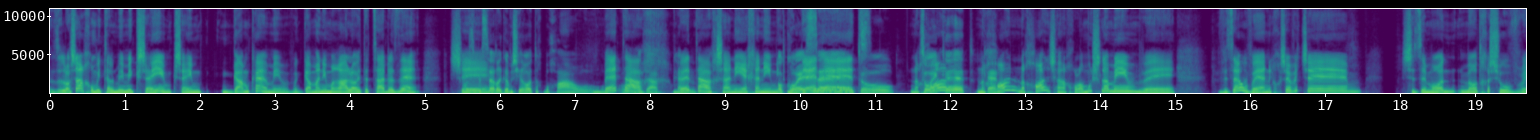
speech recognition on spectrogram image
זה לא שאנחנו מתעלמים מקשיים, קשיים גם קיימים, וגם אני מראה לו את הצד הזה. ש... אז בסדר גם שיראה אותך בוכה או... או בטח, נדב, כן. בטח, שאני, איך אני או מתמודדת. כועסת, או נכון, צועקת. כן. נכון, נכון, שאנחנו לא מושלמים, ו... וזהו, ואני חושבת ש... שזה מאוד, מאוד חשוב אה,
